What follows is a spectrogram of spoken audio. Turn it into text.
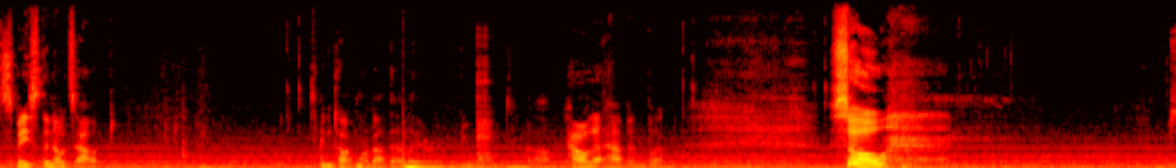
spaced the notes out. I can talk more about that later if you want, uh, how that happened. But so, oops.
